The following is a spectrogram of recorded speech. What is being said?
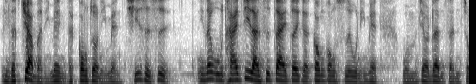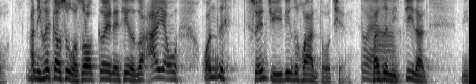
你的 job 里面，你的工作里面，其实是你的舞台，既然是在这个公共事务里面，我们就认真做。啊，你会告诉我说，各位年轻人说，哎呀，我我的选举一定是花很多钱。对，但是你既然你。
